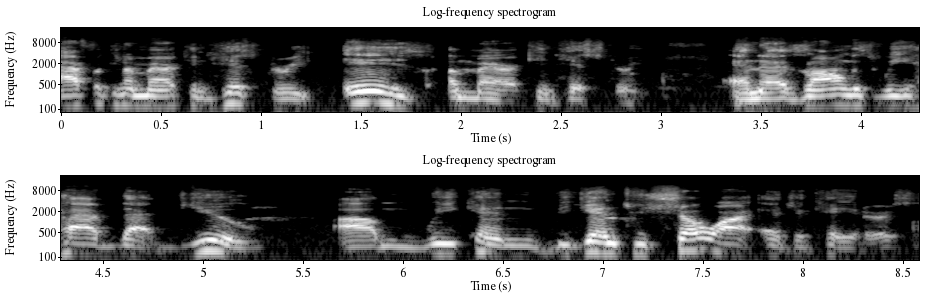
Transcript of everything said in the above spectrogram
African American history is American history, And as long as we have that view, um, we can begin to show our educators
